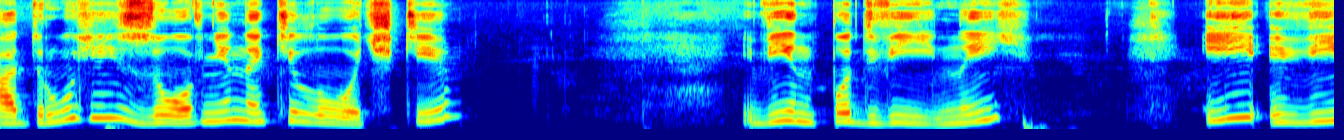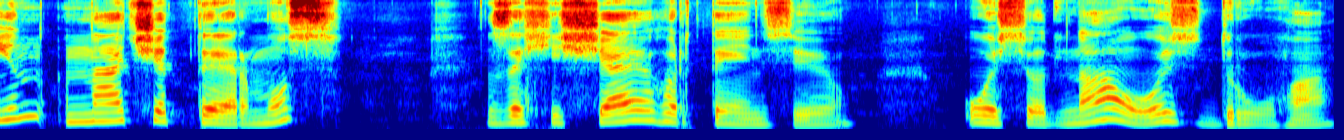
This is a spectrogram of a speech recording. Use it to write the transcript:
а другий зовні на кілочки. Він подвійний, і він, наче термос, захищає гортензію. Ось одна, ось друга.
